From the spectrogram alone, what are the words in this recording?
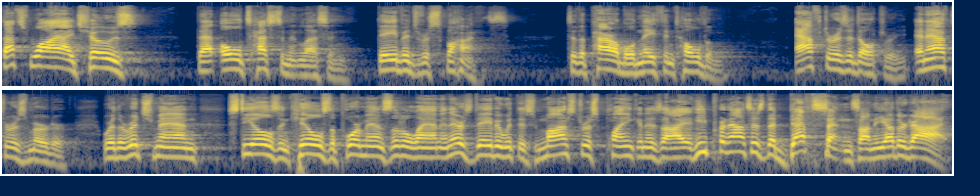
that's why I chose that Old Testament lesson, David's response to the parable Nathan told him after his adultery and after his murder where the rich man steals and kills the poor man's little lamb. And there's David with this monstrous plank in his eye, and he pronounces the death sentence on the other guy.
